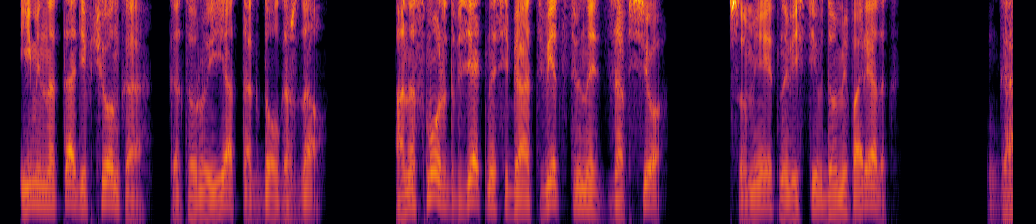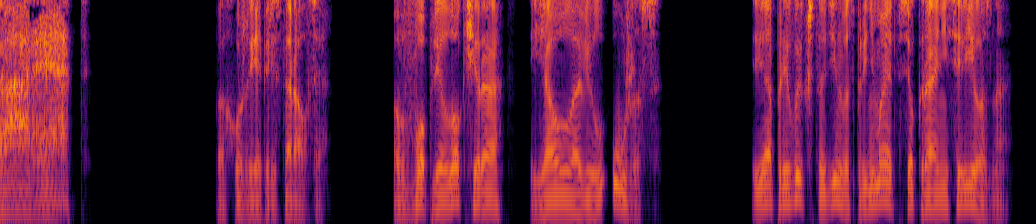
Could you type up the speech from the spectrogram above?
— именно та девчонка, которую я так долго ждал. Она сможет взять на себя ответственность за все, сумеет навести в доме порядок. «Гаррет!» Похоже, я перестарался. В вопле Локхера я уловил ужас. Я привык, что Дин воспринимает все крайне серьезно.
